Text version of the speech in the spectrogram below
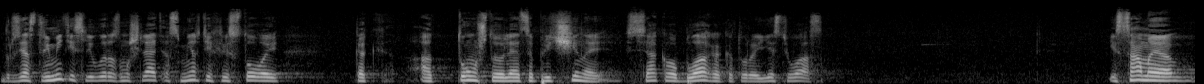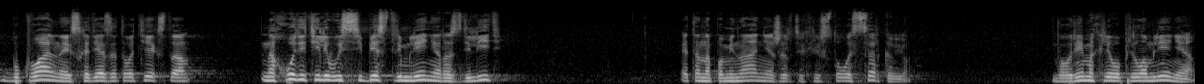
Друзья, стремитесь ли вы размышлять о смерти Христовой как о том, что является причиной всякого блага, которое есть у вас – и самое буквальное, исходя из этого текста, находите ли вы себе стремление разделить это напоминание жертве Христовой с церковью? Во время хлебопреломления,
